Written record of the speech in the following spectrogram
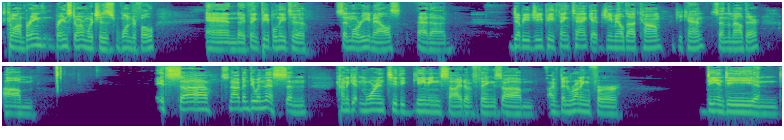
to come on Brain Brainstorm, which is wonderful. And I think people need to send more emails at uh, wgpthinktank at gmail.com if you can send them out there. Um, it's uh so now I've been doing this and kind of getting more into the gaming side of things. Um, I've been running for D and D and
